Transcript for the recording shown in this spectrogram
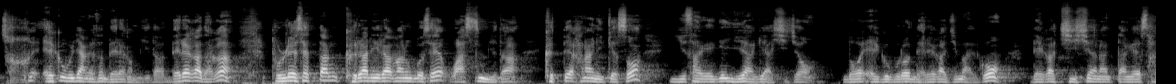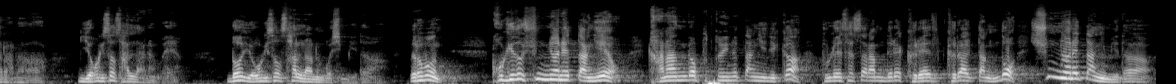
저 애굽을 향해서 내려갑니다. 내려가다가 블레셋 땅 그란이라고 하는 곳에 왔습니다. 그때 하나님께서 이삭에게 이야기하시죠. 너 애굽으로 내려가지 말고 내가 지시하는 땅에 살아라. 여기서 살라는 거예요. 너 여기서 살라는 것입니다. 여러분, 거기도 흉년의 땅이에요. 가난과 붙어 있는 땅이니까 블레셋 사람들의 그랄 땅도 흉년의 땅입니다.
